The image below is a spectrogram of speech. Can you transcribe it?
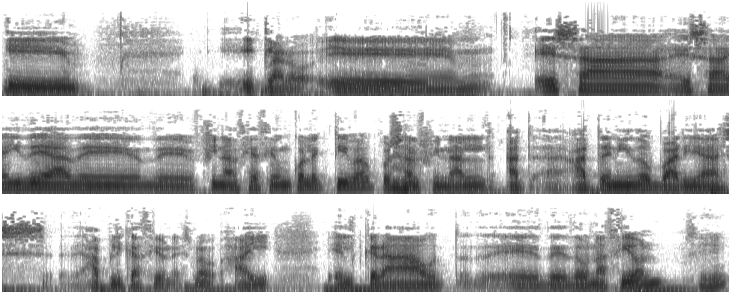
y, y claro, eh, esa, esa idea de, de financiación colectiva, pues al final ha, ha tenido varias aplicaciones, ¿no? Hay el crowd eh, de donación, Sí.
